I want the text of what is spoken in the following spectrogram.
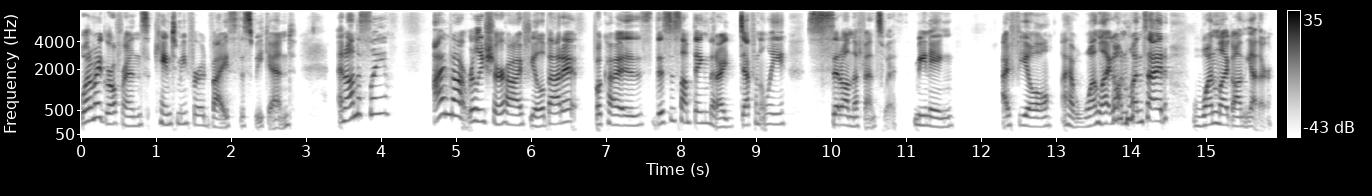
One of my girlfriends came to me for advice this weekend. And honestly i'm not really sure how i feel about it because this is something that i definitely sit on the fence with. Meaning I feel I have one leg on one side, one leg on the other.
